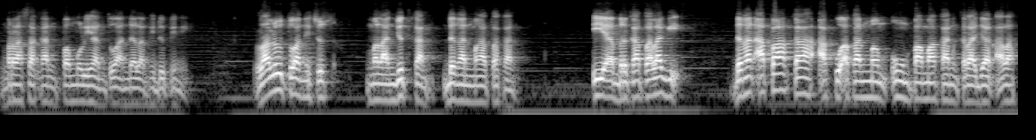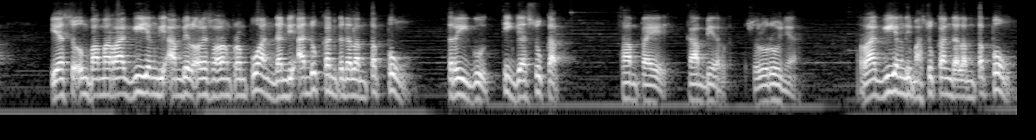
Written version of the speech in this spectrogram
merasakan pemulihan Tuhan dalam hidup ini. Lalu Tuhan Yesus melanjutkan dengan mengatakan, Ia berkata lagi, dengan apakah aku akan mengumpamakan kerajaan Allah? Ia seumpama ragi yang diambil oleh seorang perempuan dan diadukkan ke dalam tepung terigu tiga sukat sampai kabir seluruhnya. Ragi yang dimasukkan dalam tepung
